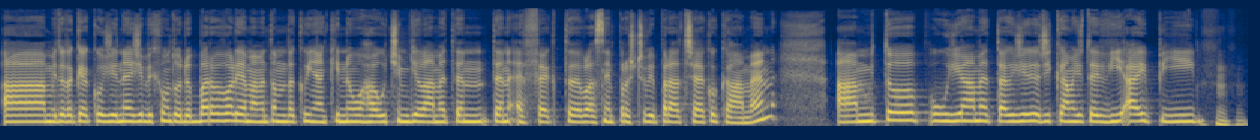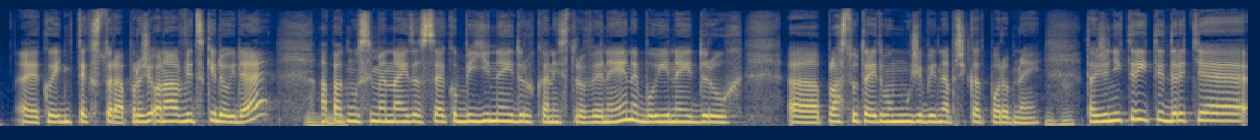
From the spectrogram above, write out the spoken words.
a my to tak jako, že ne, že bychom to dobarvovali a máme tam takový nějaký know-how, čím děláme ten, ten efekt, vlastně proč to vypadá třeba jako kámen. A my to používáme tak, že říkáme, že to je VIP jako jední textura, protože ona vždycky dojde a pak musíme najít zase jakoby jiný druh kanistroviny nebo jiný druh uh, plastu, který tomu může být například podobný. Takže některé ty drtě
